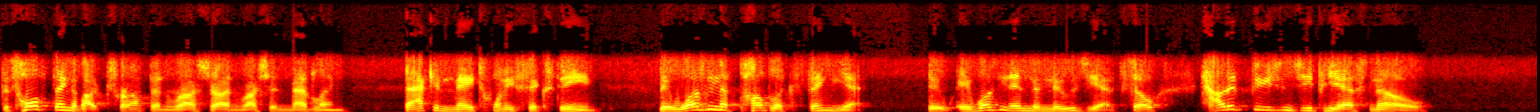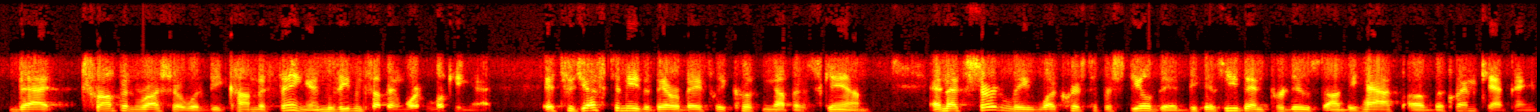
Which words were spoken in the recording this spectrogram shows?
this whole thing about Trump and Russia and Russian meddling back in May 2016, it wasn't a public thing yet. It, it wasn't in the news yet. So how did Fusion GPS know that Trump and Russia would become a thing and was even something worth looking at? It suggests to me that they were basically cooking up a scam. And that's certainly what Christopher Steele did because he then produced, on behalf of the Clinton campaign,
